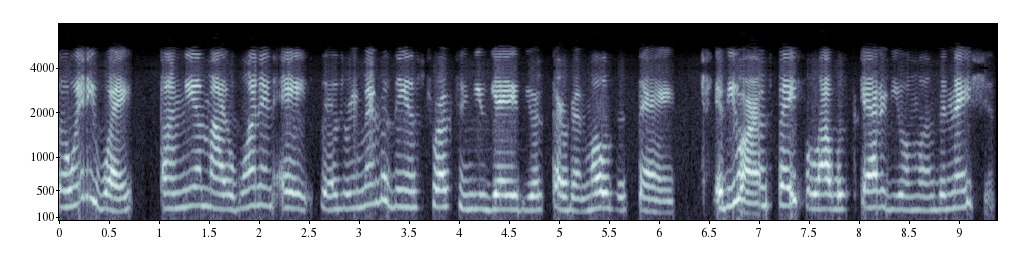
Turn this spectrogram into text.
So anyway, um, Nehemiah 1 and 8 says, Remember the instruction you gave your servant Moses, saying, If you are unfaithful, I will scatter you among the nations.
